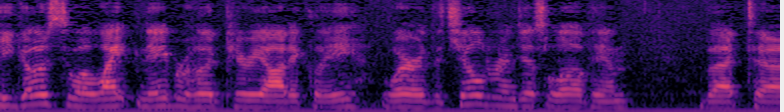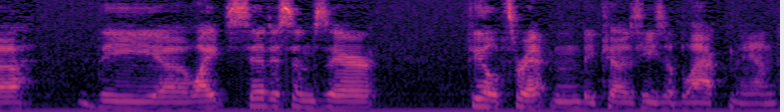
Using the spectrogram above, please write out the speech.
He goes to a white neighborhood periodically where the children just love him, but uh, the uh, white citizens there feel threatened because he's a black man.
